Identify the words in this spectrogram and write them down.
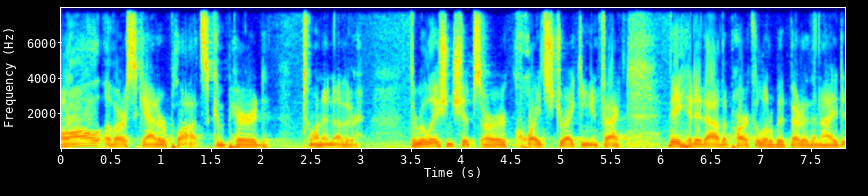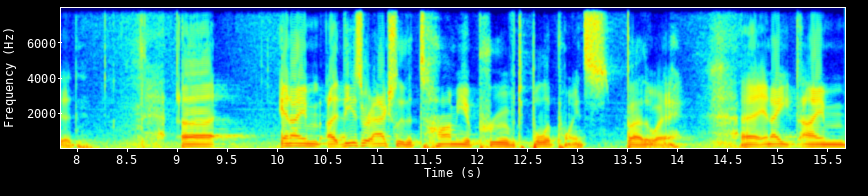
all of our scatter plots compared to one another the relationships are quite striking. In fact, they hit it out of the park a little bit better than I did. Uh, and I'm, uh, these are actually the Tommy approved bullet points, by the way. Uh, and I I'm,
